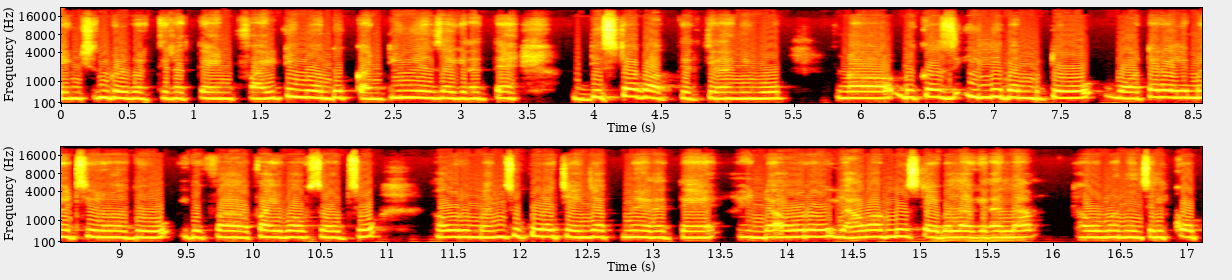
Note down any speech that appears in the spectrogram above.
ಟೆನ್ಷನ್ಗಳು ಬರ್ತಿರತ್ತೆ ಅಂಡ್ ಫೈಟಿಂಗ್ ಒಂದು ಕಂಟಿನ್ಯೂಸ್ ಆಗಿರುತ್ತೆ. ಡಿಸ್ಟರ್ಬ್ ಆಗ್ತಿರ್ತೀರಾ ನೀವು. ಬಿಕಾಸ್ ಇಲ್ಲಿ ಬಂದ್ಬಿಟ್ಟು ವಾಟರ್ ಎಲಿಮೆಂಟ್ಸ್ ಇರೋದು, ಇದು ಫೈವ್ ಆಫ್ ಸಾರ್ಟ್ಸ್ ಅವ್ರ ಮನ್ಸು ಕೂಡ ಚೇಂಜ್ ಆಗ್ತಾನೆ ಇರುತ್ತೆ. ಅಂಡ್ ಅವರು ಯಾವಾಗ್ಲೂ ಸ್ಟೇಬಲ್ ಆಗಿರಲ್ಲ. ಅವ್ರು ಒಂದೊಂದ್ಸಲಿ ಕೋಪ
